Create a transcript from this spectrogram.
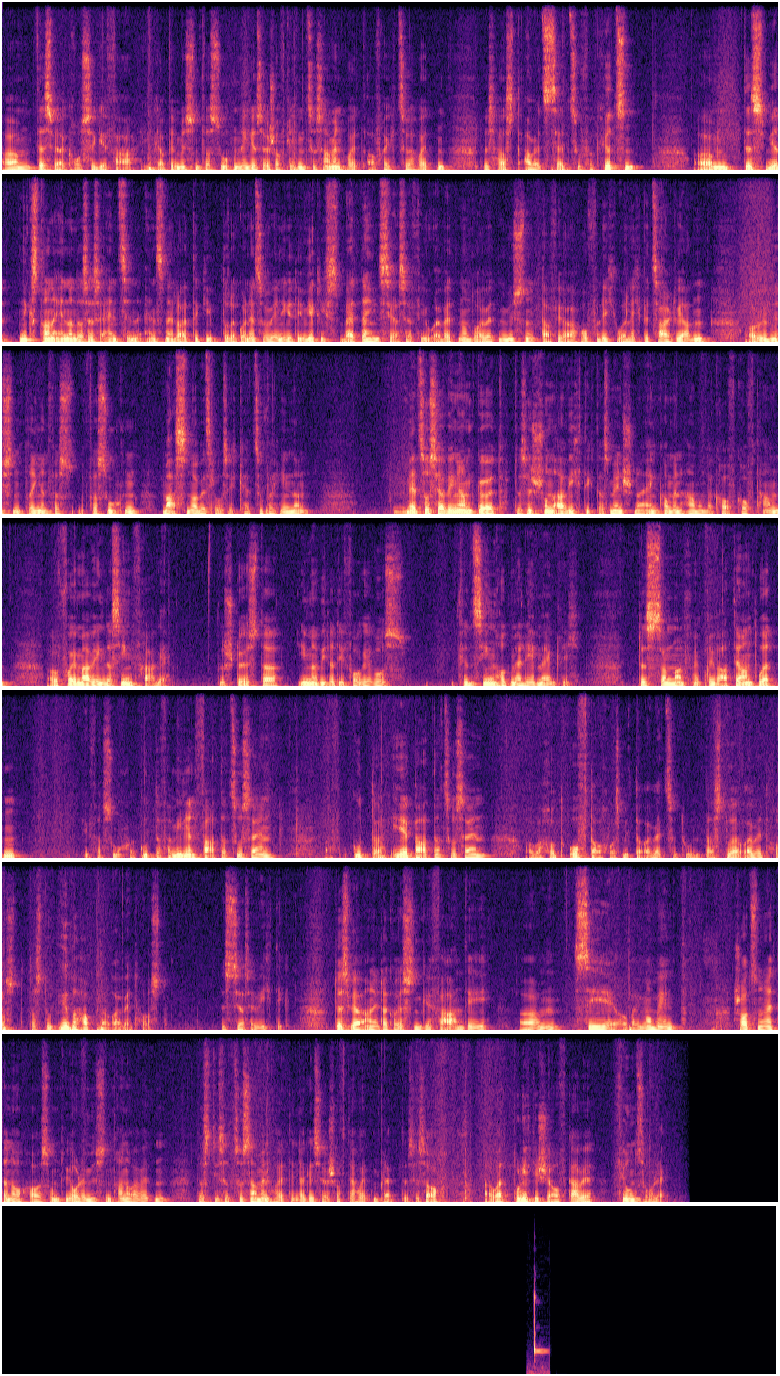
Ähm, das wäre eine große Gefahr. Ich glaube, wir müssen versuchen, den gesellschaftlichen Zusammenhalt aufrechtzuerhalten. Das heißt, Arbeitszeit zu verkürzen, das wird nichts daran ändern, dass es einzelne Leute gibt oder gar nicht so wenige, die wirklich weiterhin sehr, sehr viel arbeiten und arbeiten müssen und dafür auch hoffentlich ordentlich bezahlt werden. Aber wir müssen dringend versuchen, Massenarbeitslosigkeit zu verhindern. Nicht so sehr wegen am Geld. Das ist schon auch wichtig, dass Menschen ein Einkommen haben und eine Kaufkraft haben. Aber vor allem auch wegen der Sinnfrage. Du stößt da immer wieder die Frage, was für einen Sinn hat mein Leben eigentlich? Das sind manchmal private Antworten. Ich versuche, ein guter Familienvater zu sein, ein guter Ehepartner zu sein, aber hat oft auch was mit der Arbeit zu tun. Dass du eine Arbeit hast, dass du überhaupt eine Arbeit hast, ist sehr, sehr wichtig. Das wäre eine der größten Gefahren, die ich ähm, sehe. Aber im Moment schaut es noch nicht danach aus und wir alle müssen daran arbeiten, dass dieser Zusammenhalt in der Gesellschaft erhalten bleibt. Das ist auch eine Art politische Aufgabe für uns alle.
